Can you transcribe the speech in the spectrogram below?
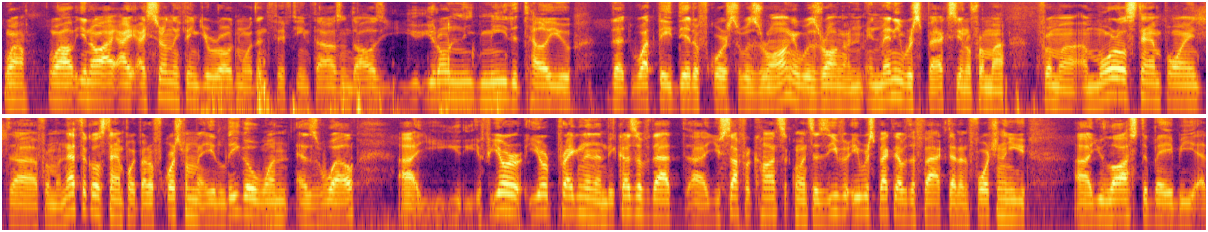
Well, Well, you know, I, I certainly think you owed more than fifteen thousand dollars. You you don't need me to tell you that what they did, of course, was wrong. It was wrong on, in many respects, you know, from a from a, a moral standpoint, uh, from an ethical standpoint, but of course from a legal one as well. Uh, you, if you're you're pregnant and because of that uh, you suffer consequences, even irrespective of the fact that unfortunately you, uh, you lost the baby. Uh,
